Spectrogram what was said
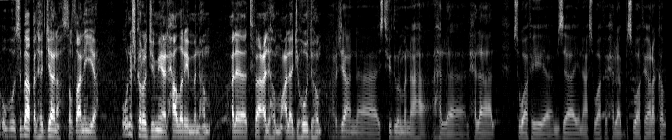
وسباق الهجانة السلطانية. ونشكر الجميع الحاضرين منهم على تفاعلهم وعلى جهودهم. مهرجان يستفيدون منها أهل الحلال سواء في مزاينة سواء في حلب سواء في ركض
